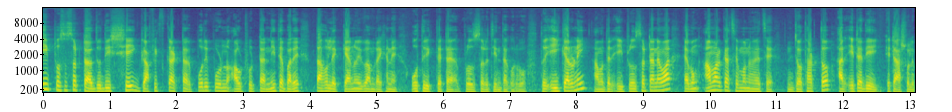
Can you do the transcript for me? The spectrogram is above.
এই প্রসেসরটা যদি সেই গ্রাফিক্স কার্ডটার পরিপূর্ণ আউটপুটটা নিতে পারে, তাহলে কেনই বা আমরা এখানে অতিরিক্ত একটা প্রসেসরের চিন্তা করব? তো এই কারণেই আমাদের এই প্রসেসরটা নেওয়া এবং আমার কাছে মনে হয়েছে যথার্থ, আর এটা দিয়েই এটা আসলে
